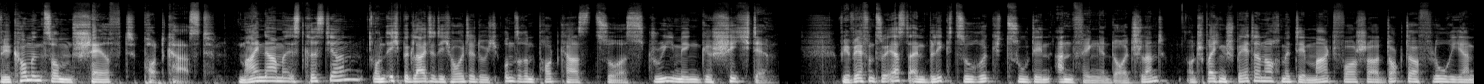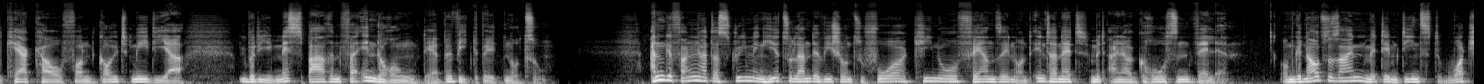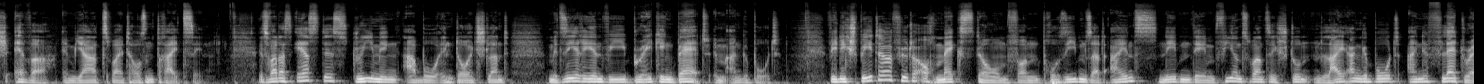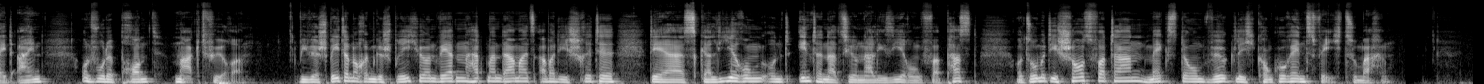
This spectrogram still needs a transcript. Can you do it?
Willkommen zum Shelft Podcast. Mein Name ist Christian und ich begleite dich heute durch unseren Podcast zur Streaming-Geschichte. Wir werfen zuerst einen Blick zurück zu den Anfängen in Deutschland und sprechen später noch mit dem Marktforscher Dr. Florian Kerkau von Gold Media über die messbaren Veränderungen der Bewegtbildnutzung. Angefangen hat das Streaming hierzulande wie schon zuvor Kino, Fernsehen und Internet mit einer großen Welle. Um genau zu sein, mit dem Dienst Watch Ever im Jahr 2013. Es war das erste Streaming-Abo in Deutschland mit Serien wie Breaking Bad im Angebot. Wenig später führte auch Maxdome von Pro7 Sat1 neben dem 24-Stunden-Leihangebot eine Flatrate ein und wurde prompt Marktführer. Wie wir später noch im Gespräch hören werden, hat man damals aber die Schritte der Skalierung und Internationalisierung verpasst und somit die Chance vertan, Maxdome wirklich konkurrenzfähig zu machen.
